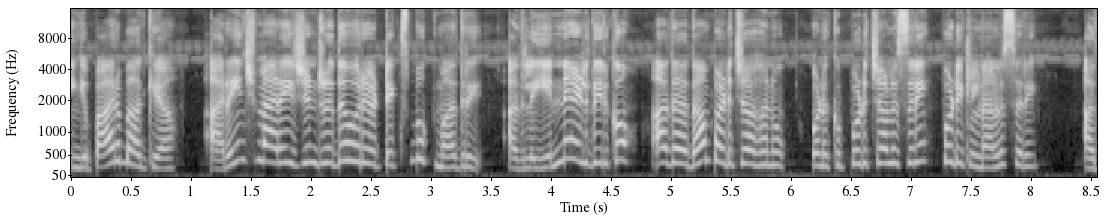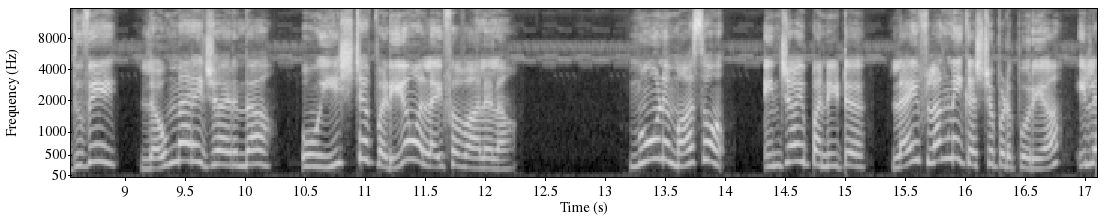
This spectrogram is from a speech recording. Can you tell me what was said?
இங்க பாரு பாக்கியா அரேஞ்ச் மேரேஜ்ன்றது ஒரு டெக்ஸ்ட் புக் மாதிரி. அதுல என்ன எழுதியிருக்கோ அதை தான் படிச்சாகணும். உனக்கு பிடிச்சாலும் சரி பிடிக்கலனாலும் சரி. அதுவே லவ் மேரேஜா இருந்தா உன் இஷ்டப்படியே உன் லைஃபை வாழலாம். மூணு மாசம் என்ஜாய் பண்ணிட்டு லைஃப் லாங் நீ கஷ்டப்பட போறியா? இல்ல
